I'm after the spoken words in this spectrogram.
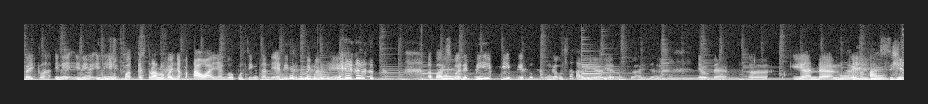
Baiklah. Ini ini ini podcast terlalu banyak ketawanya. Gue pusing kan dieditin gimana ya? Apa harus gue edit? Bip bip gitu kan. Nggak usah kali ya biar itu aja. Ya udah eh, sekian dan terima kasih.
